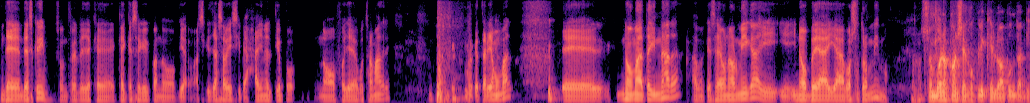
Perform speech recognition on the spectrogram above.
de, Scream. Son tres leyes que, que hay que seguir cuando via- Así que ya sabéis, si viajáis en el tiempo, no folléis a vuestra madre, porque estaría muy mal. Eh, no matéis nada, aunque sea una hormiga, y, y- y no os veáis a vosotros mismos. Son buenos consejos, please, que lo apunto aquí.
